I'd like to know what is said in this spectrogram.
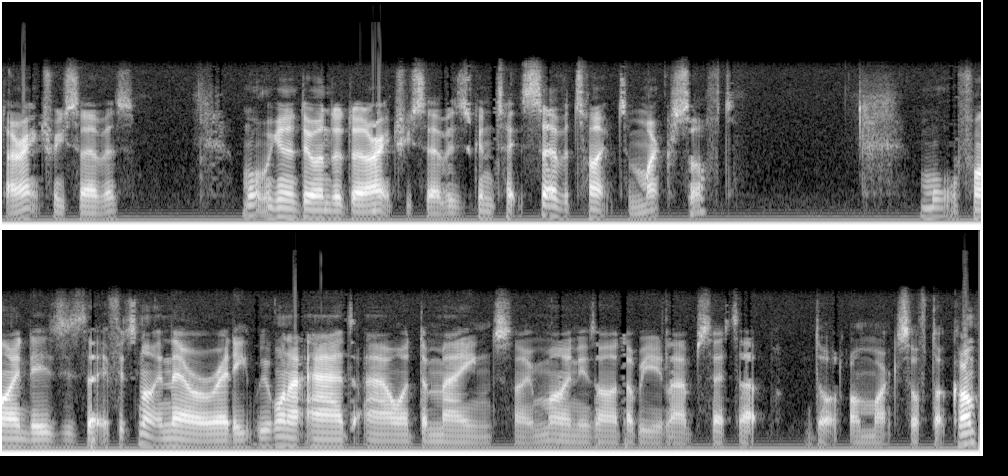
directory servers. And what we're going to do under directory servers is going to take the server type to Microsoft what we'll find is, is that if it's not in there already, we want to add our domain. So mine is rwlabsetup.onmicrosoft.com.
